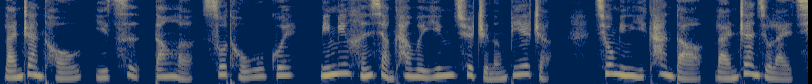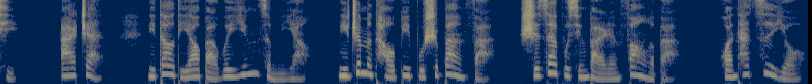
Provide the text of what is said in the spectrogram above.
蓝湛头一次当了缩头乌龟，明明很想看魏婴，却只能憋着。秋明一看到蓝湛就来气，阿湛，你到底要把魏婴怎么样？你这么逃避不是办法，实在不行把人放了吧，还他自由，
